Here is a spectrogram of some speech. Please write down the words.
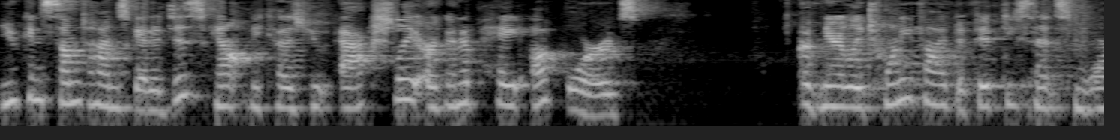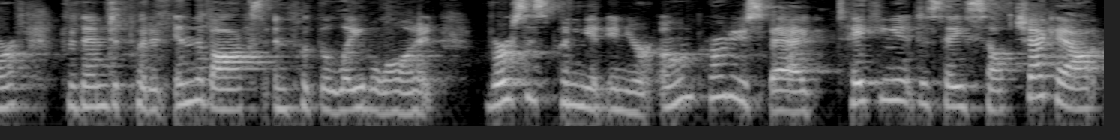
you can sometimes get a discount because you actually are going to pay upwards of nearly 25 to 50 cents more for them to put it in the box and put the label on it versus putting it in your own produce bag, taking it to say self checkout,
